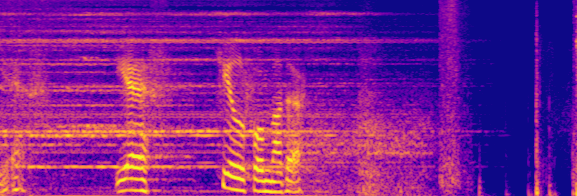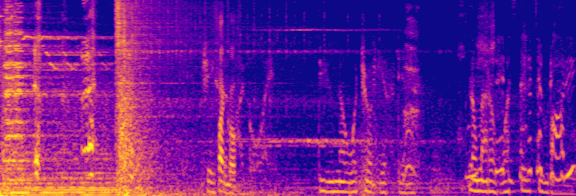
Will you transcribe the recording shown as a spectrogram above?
Yes. Yes. Kill for mother. Jason, Fuck off. my boy, do you know what your gift is? no matter shit, what is they that a do dead to body? you,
